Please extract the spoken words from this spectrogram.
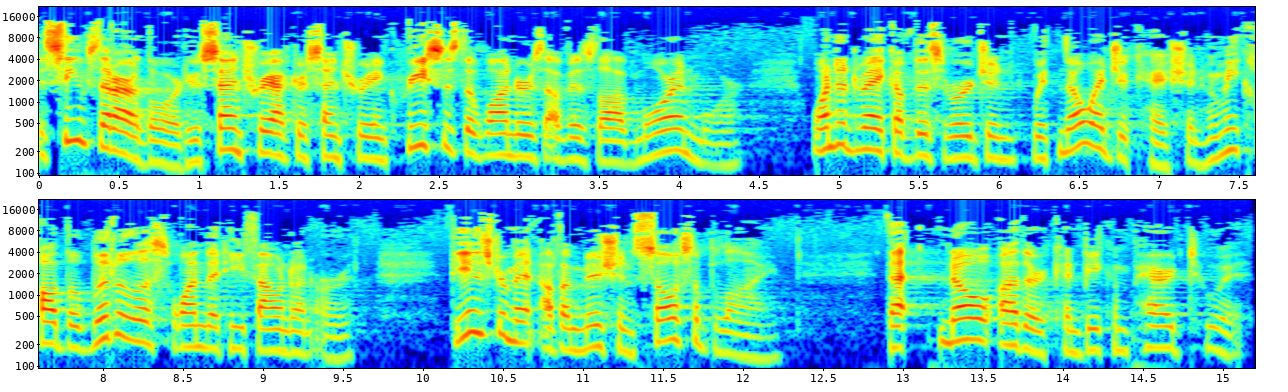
It seems that our Lord, who century after century increases the wonders of his love more and more, wanted to make of this virgin with no education, whom he called the littlest one that he found on earth, the instrument of a mission so sublime that no other can be compared to it.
